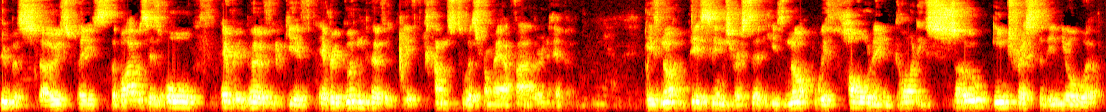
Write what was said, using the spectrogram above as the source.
who bestows peace. The Bible says all every perfect gift, every good and perfect gift comes to us from our Father in heaven. He's not disinterested. He's not withholding. God is so interested in your world.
